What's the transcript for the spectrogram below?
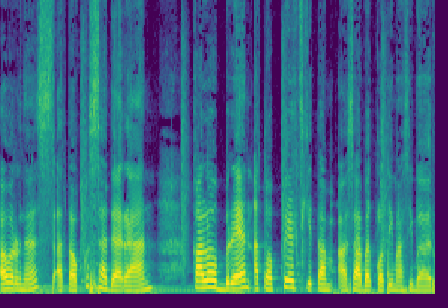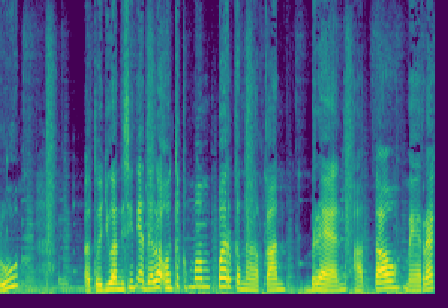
awareness atau kesadaran. Kalau brand atau page kita eh, sahabat Kloti masih baru, Eh, tujuan di sini adalah untuk memperkenalkan brand atau merek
